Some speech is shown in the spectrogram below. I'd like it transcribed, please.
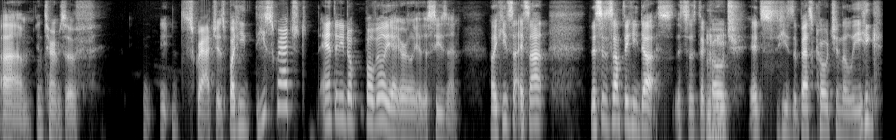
um, in terms of scratches. But he he scratched Anthony Beauvillier earlier this season. Like he's it's not. This is something he does. This is the mm-hmm. coach. It's he's the best coach in the league.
